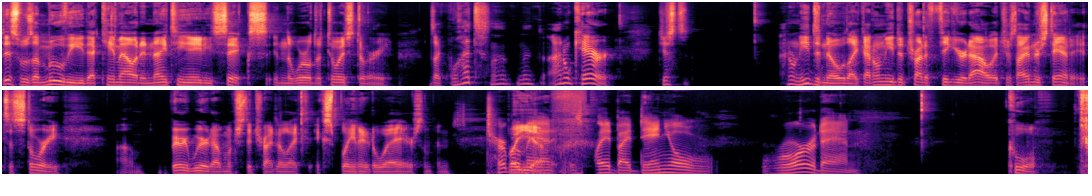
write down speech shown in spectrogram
this was a movie that came out in 1986 in the world of Toy Story. It's like, what? I don't care. Just I don't need to know. Like, I don't need to try to figure it out. It's just I understand it. It's a story. Um, very weird how much they try to like explain it away or something. Turbo But yeah. Man is played by Daniel Riordan. Cool.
